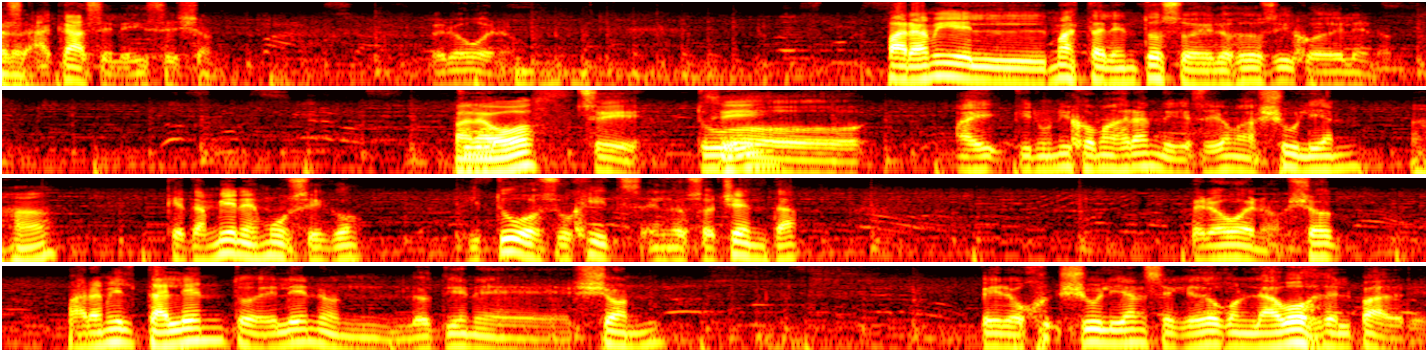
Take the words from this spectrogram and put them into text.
Claro. acá se le dice John. Pero bueno. Para mí el más talentoso de los dos hijos de Lennon. Para Tuvo- vos, Sí, tuvo... hay- tiene un hijo más grande que se llama Julian, ajá. que también es músico, y tuvo sus hits en los 80. Pero bueno, yo... Para mí el talento de Lennon lo tiene John, pero Ju- Julian se quedó con la voz del padre.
